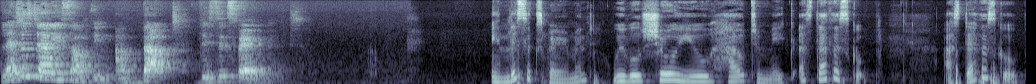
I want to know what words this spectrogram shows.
let us tell you something about this experiment. In this experiment, we will show you how to make a stethoscope. A stethoscope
